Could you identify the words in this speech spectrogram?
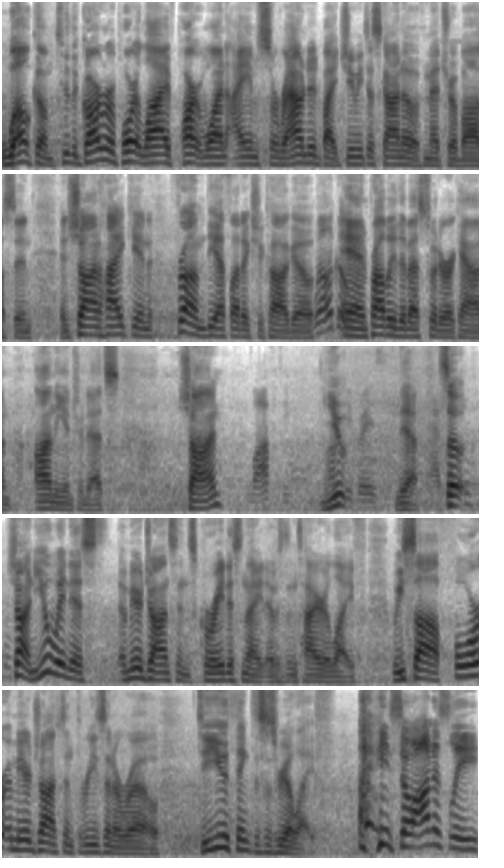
Welcome to the Garden Report Live Part 1. I am surrounded by Jimmy Toscano of Metro Boston and Sean Highkin from The Athletic Chicago. Welcome. And probably the best Twitter account on the internets. Sean? Lofty. You- Lofty praise. Yeah. So, Sean, you witnessed Amir Johnson's greatest night of his entire life. We saw four Amir Johnson threes in a row. Do you think this is real life? I mean, so honestly,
